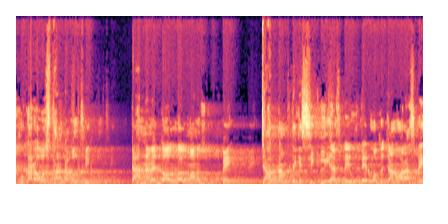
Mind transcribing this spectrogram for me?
ঢোকার অবস্থানটা বলছি জাহান নামে দল দল মানুষ ঢুকবে জাহান নাম থেকে শিকলি আসবে, উটের মতো জানোয়ার আসবে,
